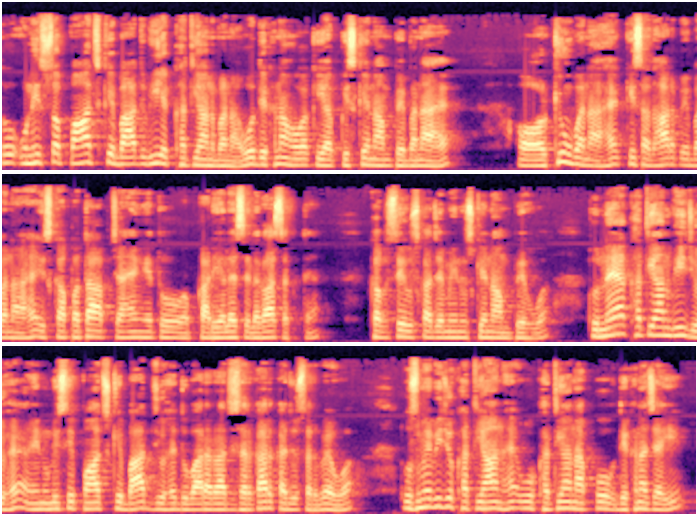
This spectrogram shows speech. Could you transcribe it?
तो 1905 के बाद भी एक खतियान बना। वो देखना होगा कि आप किसके नाम पे बना है। और क्यों बना है, किस आधार पे बना है, इसका पता आप चाहेंगे तो आप कार्यालय से लगा सकते हैं। कब से उसका ज़मीन उसके नाम पे हुआ। तो नया खतियान भी जो है उन्नीस पाँच के बाद जो है, दोबारा राज्य सरकार का जो सर्वे हुआ तो उसमें भी जो खतियान है, वो खतियान आपको देखना चाहिए।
